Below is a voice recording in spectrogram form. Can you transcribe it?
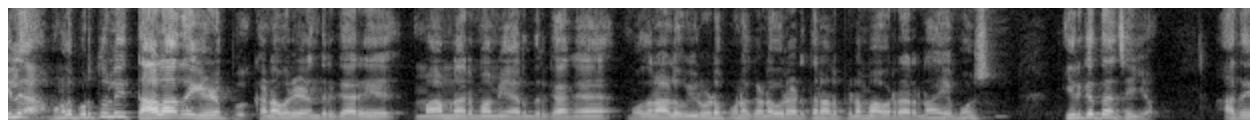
இல்லை அவங்கள பொறுத்தவரை தாளாத இழப்பு. கணவர் இழந்திருக்காரு மாமனார் மாமியார் இருந்திருக்காங்க முத நாள் உயிரோட போன கணவர் அடுத்த நாள் பிணமாக வர்றாருன்னா எமோஷன் இருக்கத்தான் செய்யும். அது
